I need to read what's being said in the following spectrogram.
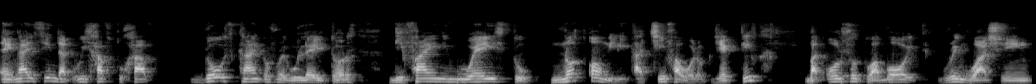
And I think that we have to have those kind of regulators defining ways to not only achieve our objective, but also to avoid greenwashing,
